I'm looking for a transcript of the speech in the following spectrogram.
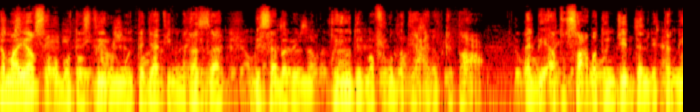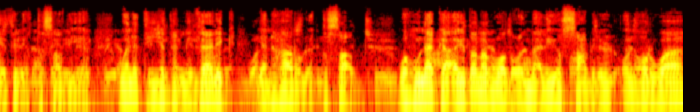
كما يصعب تصدير المنتجات من غزة بسبب القيود المفروضة على القطاع. البيئة صعبة جدا للتنمية الاقتصادية ونتيجة لذلك ينهار الاقتصاد. وهناك أيضا الوضع المالي الصعب للأونروا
